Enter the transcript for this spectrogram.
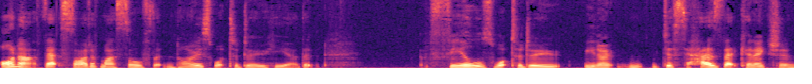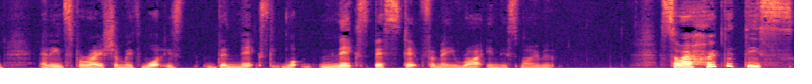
honor that side of myself that knows what to do here, that feels what to do you know, just has that connection and inspiration with what is the next next best step for me right in this moment. So I hope that this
